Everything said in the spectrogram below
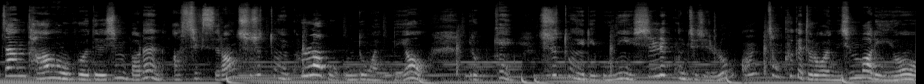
짠! 다음으로 보여드릴 신발은 아식스랑 슈즈통의 콜라보 운동화인데요. 이렇게 슈즈통의 리본이 실리콘 재질로 엄청 크게 들어가 있는 신발이에요.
